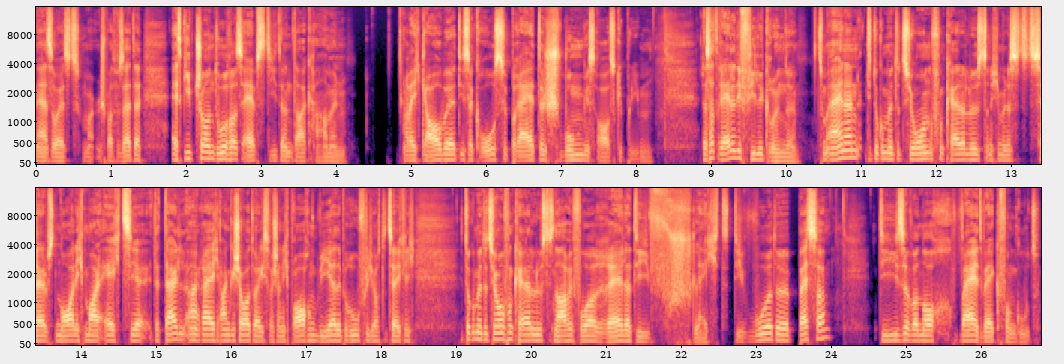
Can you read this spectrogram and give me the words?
Na, so jetzt mal Spaß beiseite. Es gibt schon durchaus Apps, die dann da kamen. Aber ich glaube, dieser große, breite Schwung ist ausgeblieben. Das hat relativ viele Gründe. Zum einen die Dokumentation von Catalyst und ich habe mir das selbst neulich mal echt sehr detailreich angeschaut, weil ich es wahrscheinlich brauchen werde, beruflich auch tatsächlich. Die Dokumentation von Catalyst ist nach wie vor relativ schlecht. Die wurde besser, diese war noch weit weg von gut.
